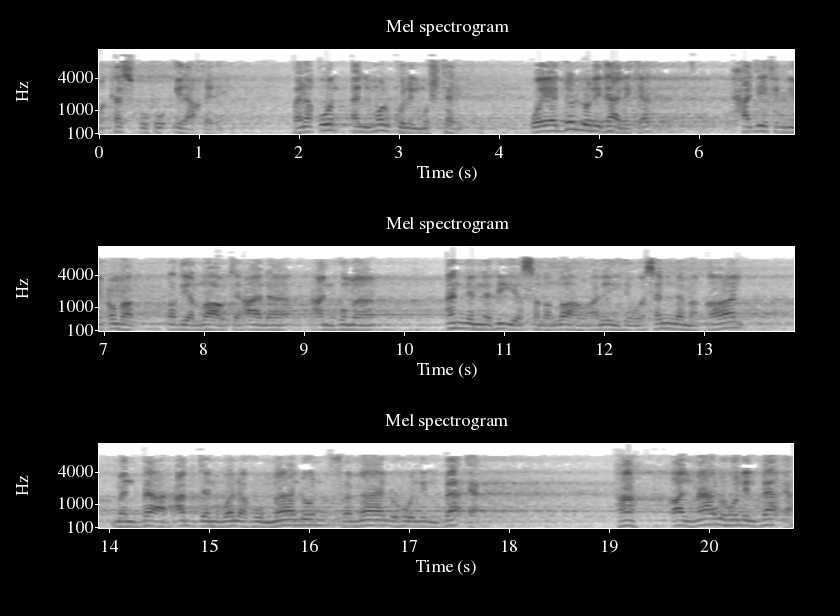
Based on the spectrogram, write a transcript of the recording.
وكسبه إلى آخره. فنقول الملك للمشتري. ويدل لذلك حديث ابن عمر رضي الله تعالى عنهما أن النبي صلى الله عليه وسلم قال من باع عبدا وله مال فماله للبائع. ها قال ماله للبائع.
